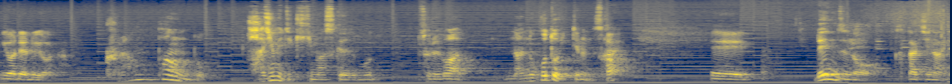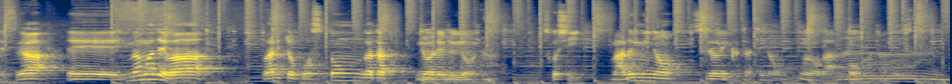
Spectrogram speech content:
言われるような、クラウンパウンド？初めて聞きますけれどもそれは何のことを言ってるんですか、はい。えーレンズの形なんですが、えー今までは割とボストン型と言われるような、うんうんうん。少し丸みの強い形のものが多かったです、うん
